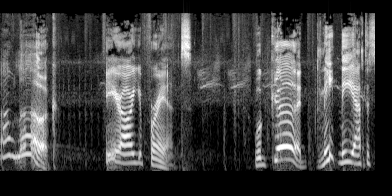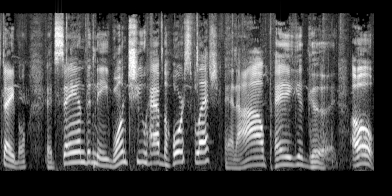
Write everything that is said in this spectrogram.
Oh, look. Here are your friends. Well, good. Meet me at the stable at Saint Denis once you have the horse flesh, and I'll pay you good. Oh,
